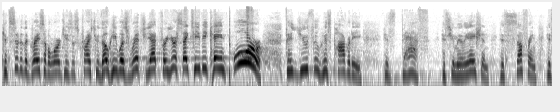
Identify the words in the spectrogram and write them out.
Consider the grace of a Lord Jesus Christ, who though he was rich, yet for your sakes he became poor, that you through his poverty, his death, his humiliation, his suffering, his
